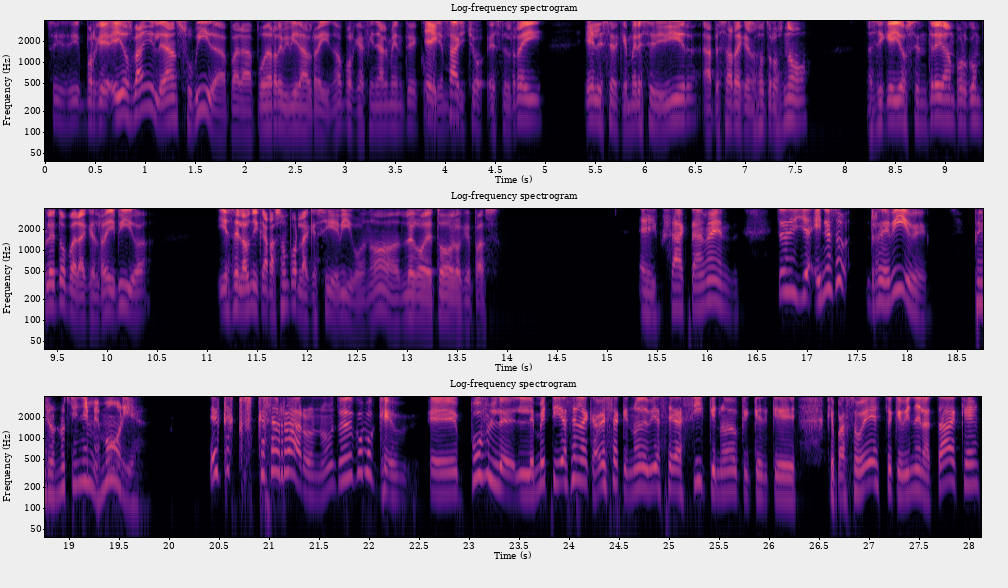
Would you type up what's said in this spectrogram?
Sí, sí, porque ellos van y le dan su vida para poder revivir al rey, ¿no? Porque finalmente, como ya hemos dicho, es el rey, él es el que merece vivir, a pesar de que nosotros no. Así que ellos se entregan por completo para que el rey viva. Y esa es la única razón por la que sigue vivo, ¿no? Luego de todo lo que pasa. Exactamente. Entonces, ya, en eso revive, pero no tiene memoria. Es casi raro, ¿no? Entonces, como que eh, Puff le, le mete ideas en la cabeza que no debía ser así, que, no, que, que, que, que pasó esto, que viene el ataque.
